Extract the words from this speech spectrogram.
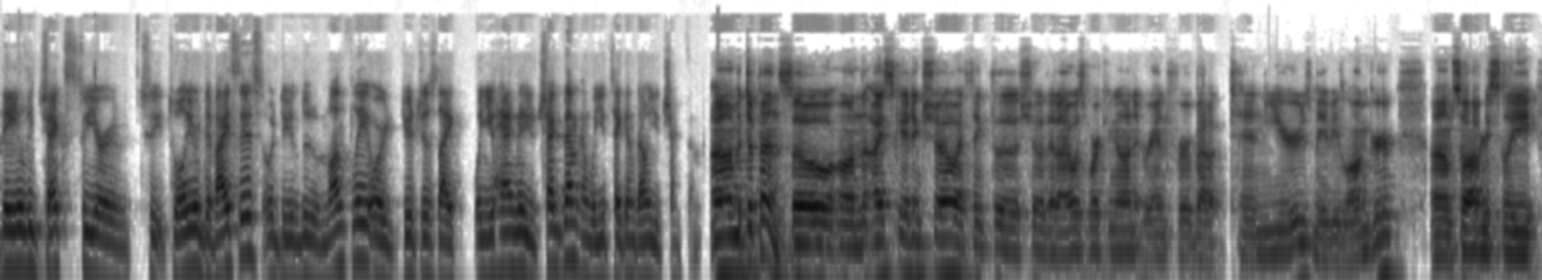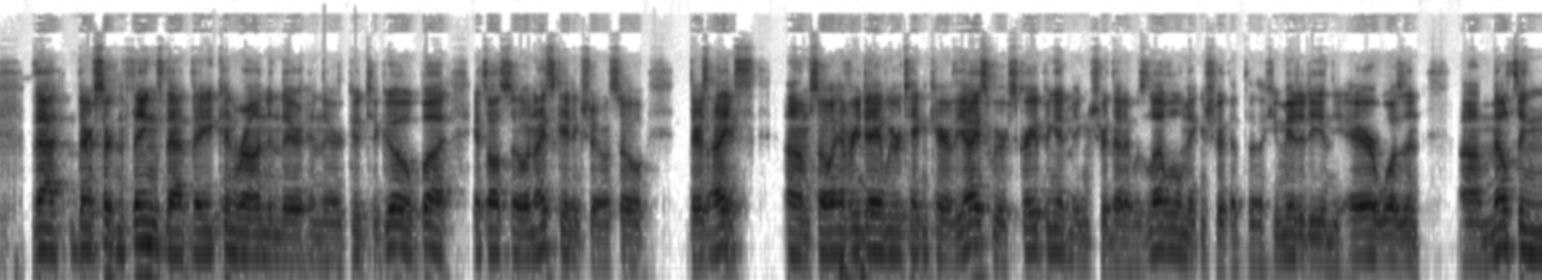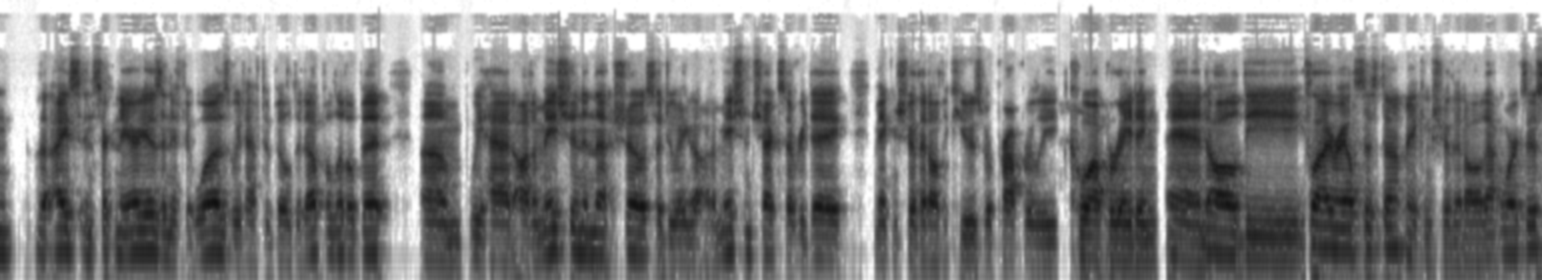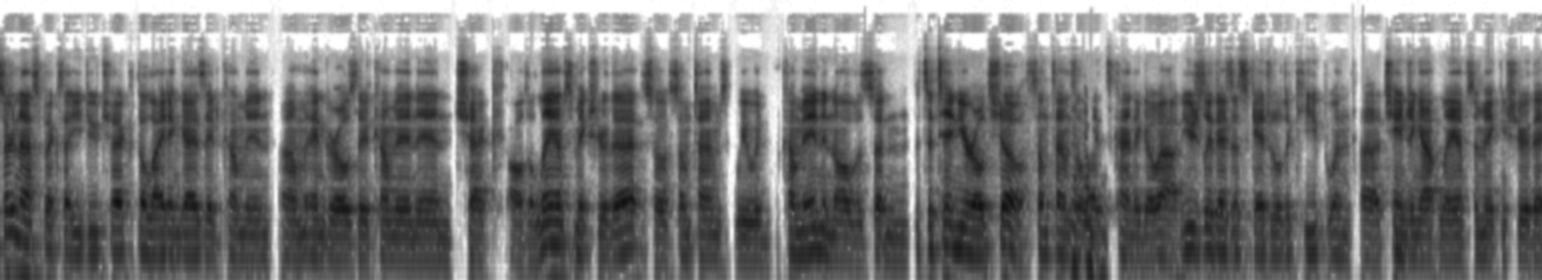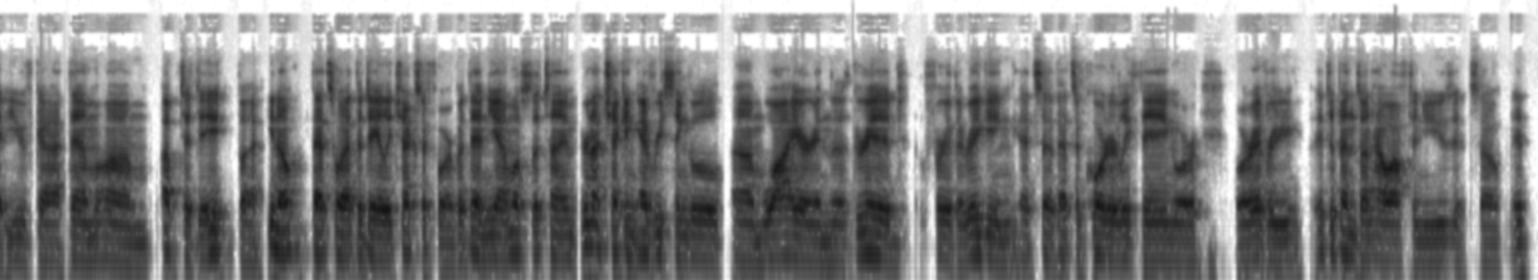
daily checks to your to, to all your devices or do you do monthly or you just like when you hang them you check them and when you take them down you check them? Um it depends. So on the ice skating show i think the show that i was working on it ran for about 10 years maybe longer. Um, so obviously that there are certain things that they can run and they're and they're good to go but it's also an ice skating show so there's ice um, so every day we were taking care of the ice, we were scraping it, making sure that it was level, making sure that the humidity in the air wasn't um, melting the ice in certain areas. And if it was, we'd have to build it up a little bit. Um, we had automation in that show, so doing the automation checks every day, making sure that all the cues were properly cooperating, and all the fly rail system, making sure that all that works. There's certain aspects that you do check. The lighting guys, they'd come in, um, and girls, they'd come in and check all the lamps, make sure that. So sometimes we would come in, and all of a sudden, it's a 10 year old show. Sometimes the lights kind of go out. Usually, there's a schedule to keep when uh, changing out lamps and making sure that you've got them um, up to date. But you know, that's what the daily checks are for. But then, yeah, most of the time, you're not checking every single um, wire in the grid for the rigging. It's a that's a quarterly thing, or or every. It depends on how often you use it. So it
